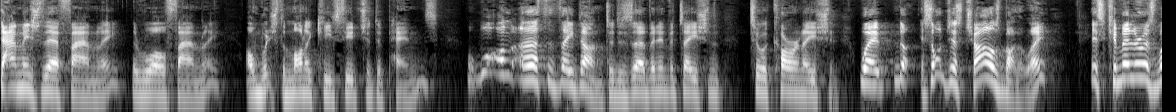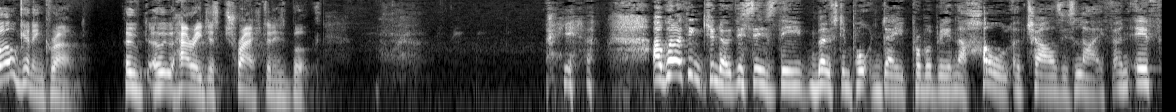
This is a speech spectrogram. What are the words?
damage their family, the royal family, on which the monarchy's future depends. What on earth have they done to deserve an invitation to a coronation. Where it's not just Charles, by the way, it's Camilla as well getting crowned, who, who Harry just trashed in his book. Yeah. Uh, well, I think, you know, this is the most important day probably in the whole of Charles's life. And if,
